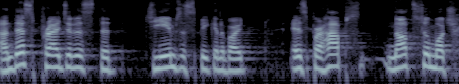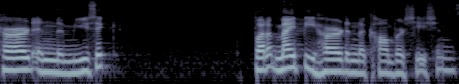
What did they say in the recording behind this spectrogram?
And this prejudice that James is speaking about is perhaps not so much heard in the music, but it might be heard in the conversations.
